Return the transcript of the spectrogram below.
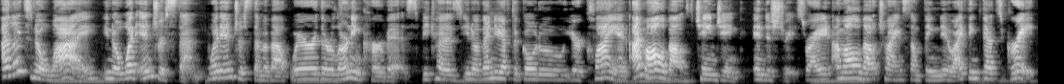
I like to know why, you know, what interests them, what interests them about where their learning curve is, because, you know, then you have to go to your client. I'm all about changing industries, right? I'm all about trying something new. I think that's great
